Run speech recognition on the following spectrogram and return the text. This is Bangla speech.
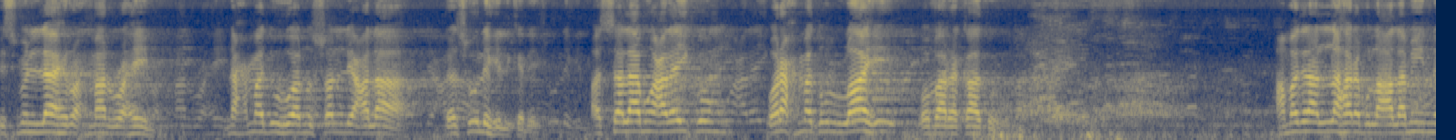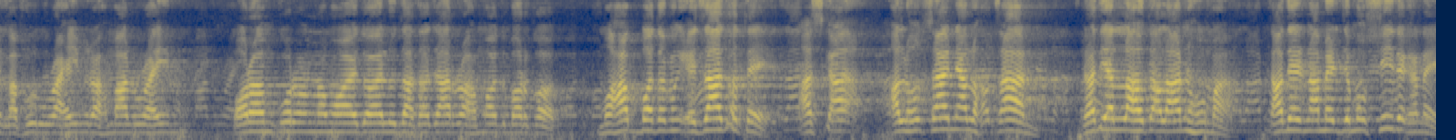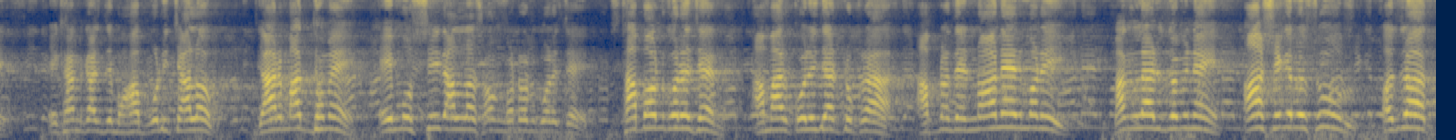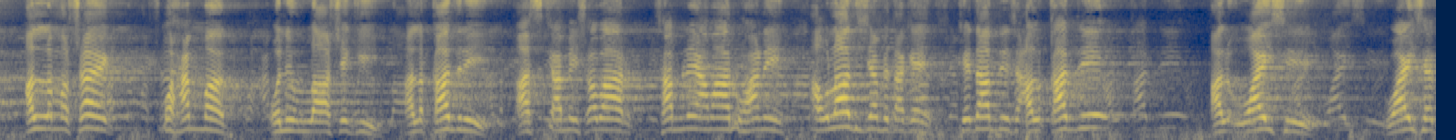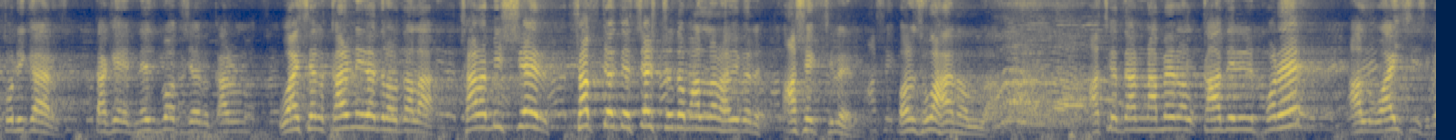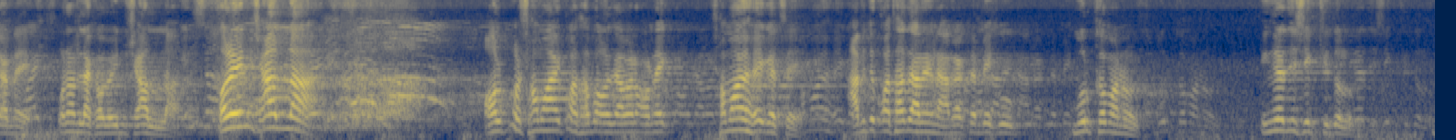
বিসমুল্লাহ রহমান রহিম নাহমাদুহানুসল্লি আলা রসুল হিল করে আসসালামু আলাইকুম ওরহমতুল্লাহ ওবরাকাত আমাদের আল্লাহ রাবুল আলমিন গাফুর রাহিম রহমান রাহিম, পরম করুণময়, দয়ালু দাতা, যার রহমত, বরকত, মোহাব্বত এবং এজাজতে আজকে আল হোসাইন আল হাসান রাজি আল্লাহ তাল আনহুমা, তাদের নামের যে মসজিদ এখানে এখানকার যে মহাপরিচালক, যার মাধ্যমে এই মসজিদ আল্লাহ সংগঠন করেছে, স্থাপন করেছেন, আমার কলিজার টুকরা, আপনাদের নয়নের মনে বাংলার জমিনে আশেখ রসুল হজরত আল্লামা শেখ মোহাম্মদ অলিউল্লাহ আশেকি আল কাদরি আজকে আমি সবার সামনে আমার রুহানি আওলাদ হিসাবে তাকে খেতাব দিয়েছে। আল কাদরি আল ওয়াইসি ওয়াইসে তরিকার তাকে নেজবত হিসাবে কারণ ওয়াইসেল রাদিয়াল্লাহু তাআলা সারা বিশ্বের সবচেয়ে শ্রেষ্ঠতম আল্লাহর হাবিবের আশেক ছিলেন। বলেন সুবহানাল্লাহ। আজকে তার নামের আল কাদের পরে আল ওয়াইসি সেখানে ওনার লেখা হবে ইনশাআল্লাহ। বলে ইনশাআল্লাহ। অল্প সময় কথা বলা যাবে অনেক সময় হয়ে গেছে। আমি তো কথা জানি না, আমি একটা বেকুব, মূর্খ মানুষ। ইংরেজি শিক্ষিত লোক।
